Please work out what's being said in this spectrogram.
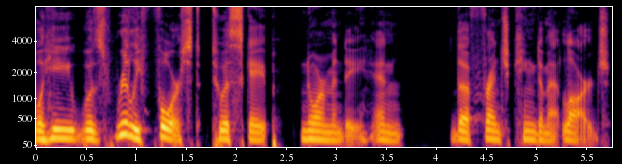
well, he was really forced to escape Normandy and the French kingdom at large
